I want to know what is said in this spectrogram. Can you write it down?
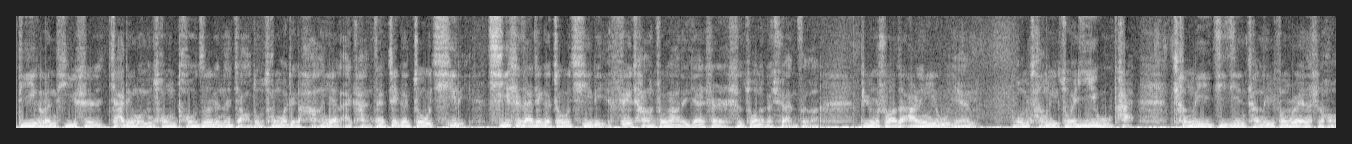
第一个问题是假定我们从投资人的角度，从我这个行业来看，在这个周期里，其实在这个周期里非常重要的一件事是做了个选择，比如说在二零一五年。我们成立作为一五派成立基金、成立丰瑞的时候，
